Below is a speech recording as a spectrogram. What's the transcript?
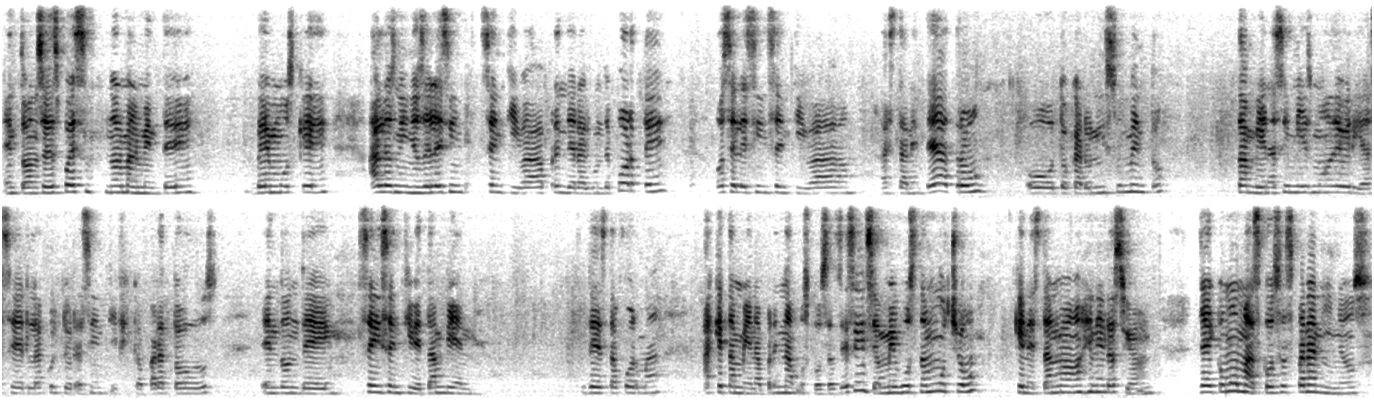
Entonces, pues normalmente vemos que a los niños se les incentiva a aprender algún deporte o se les incentiva a estar en teatro o tocar un instrumento. También asimismo debería ser la cultura científica para todos en donde se incentive también de esta forma a que también aprendamos cosas de ciencia. Me gusta mucho que en esta nueva generación ya hay como más cosas para niños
